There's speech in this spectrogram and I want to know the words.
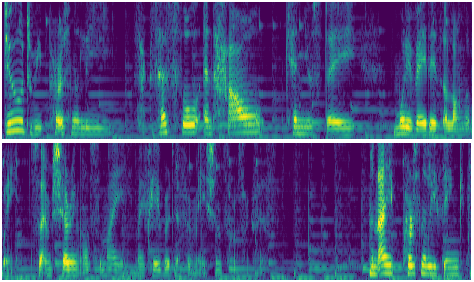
do to be personally successful and how can you stay motivated along the way. So I'm sharing also my, my favorite affirmations for success. And I personally think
